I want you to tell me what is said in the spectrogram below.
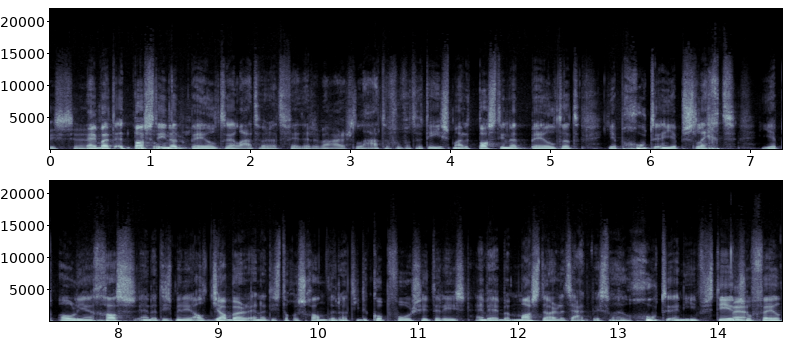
Is, eh, Nee, maar het, het past in dat beeld. En laten we dat verder waar laten voor wat het is. Maar het past in dat beeld dat je hebt goed en je hebt slecht. Je hebt olie en gas. En dat is meneer Al-Jabber. En het is toch een schande dat hij de kopvoorzitter is. En we hebben Masdar. Dat is eigenlijk best wel heel goed. En die investeren Ja. zoveel.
